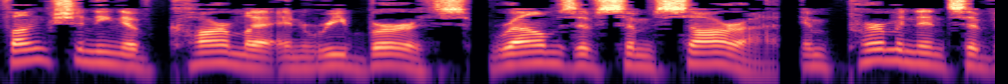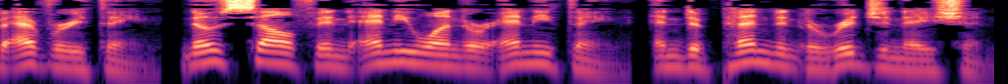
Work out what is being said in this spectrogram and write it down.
functioning of karma and rebirths, realms of samsara, impermanence of everything, no self in anyone or anything, and dependent origination.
